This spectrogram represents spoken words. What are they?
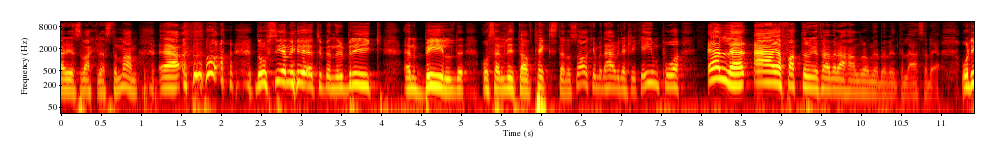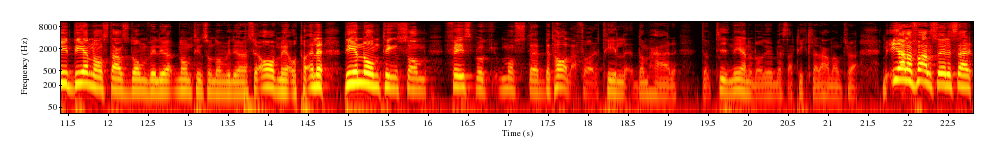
Sveriges vackraste man. Eh, då ser ni ju typ en rubrik, en bild och sen lite av texten och så okej okay, men det här vill jag klicka in på. Eller äh, jag fattar ungefär vad det här handlar om, jag behöver inte läsa det. Och det är det någonstans de vill göra, någonting som de vill göra sig av med, och ta, eller det är någonting som Facebook måste betala för till de här tidningarna då, det är mest artiklar det handlar om tror jag. Men i alla fall så är det så här,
